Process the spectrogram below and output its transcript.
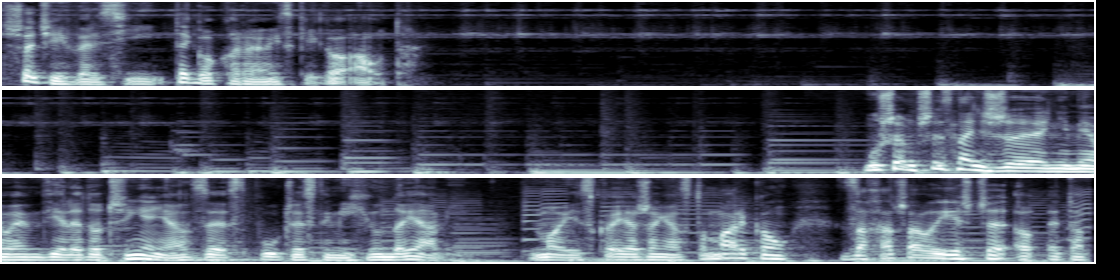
trzeciej wersji tego koreańskiego auta. Muszę przyznać, że nie miałem wiele do czynienia ze współczesnymi Hyundaiami. Moje skojarzenia z tą marką zahaczały jeszcze o etap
